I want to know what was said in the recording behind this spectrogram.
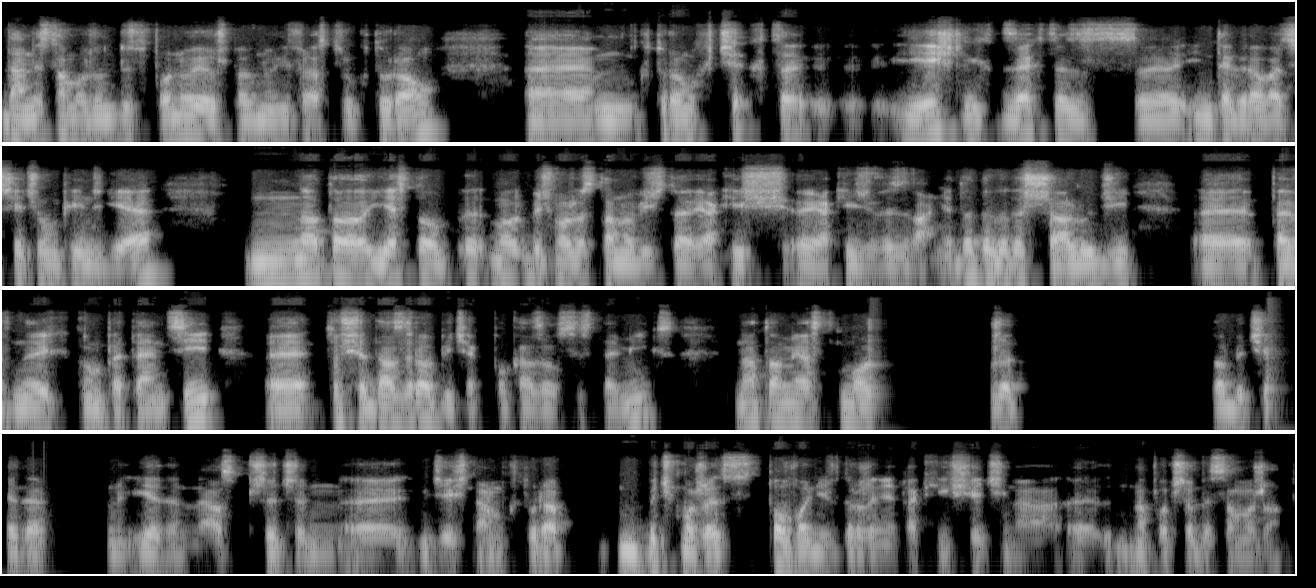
dany samorząd dysponuje już pewną infrastrukturą, którą chce, chce jeśli zechce zintegrować z siecią 5G, no to jest to, być może stanowić to jakieś, jakieś wyzwanie. Do tego też trzeba ludzi, e, pewnych kompetencji. E, to się da zrobić, jak pokazał Systemix, natomiast może to być jeden jeden z przyczyn e, gdzieś tam, która być może spowolni wdrożenie takich sieci na, e, na potrzeby samorządu.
